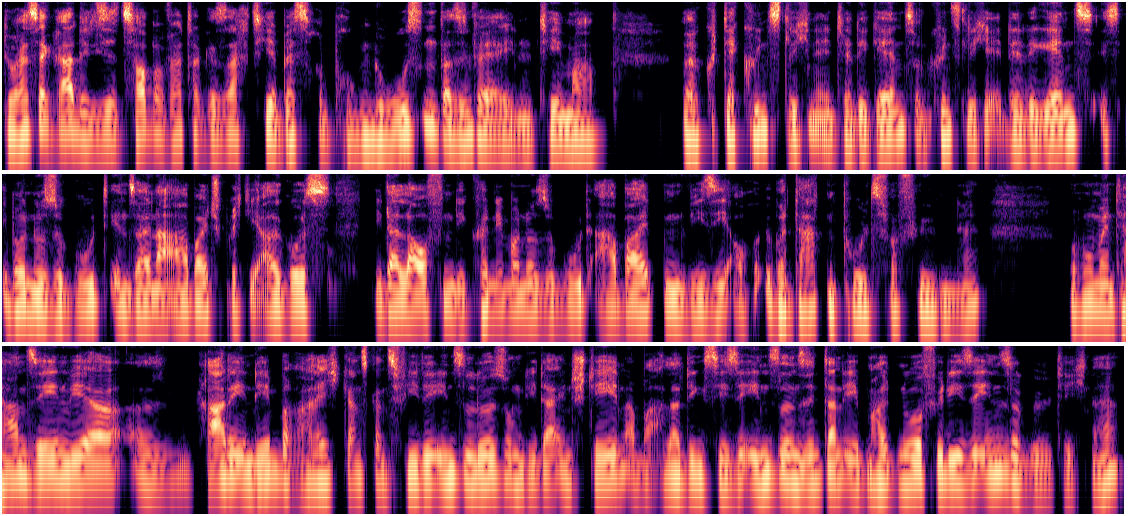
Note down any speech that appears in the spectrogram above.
du hast ja gerade diese Zauberwörter gesagt, hier bessere Prognosen. Da sind wir ja in dem Thema äh, der künstlichen Intelligenz. Und künstliche Intelligenz ist immer nur so gut in seiner Arbeit, sprich die Algos, die da laufen, die können immer nur so gut arbeiten, wie sie auch über Datenpools verfügen. Ne? Und momentan sehen wir äh, gerade in dem Bereich ganz, ganz viele Insellösungen, die da entstehen. Aber allerdings diese Inseln sind dann eben halt nur für diese Insel gültig. Ne?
